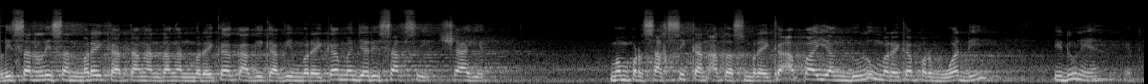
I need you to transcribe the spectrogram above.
lisan-lisan mereka, tangan-tangan mereka, kaki-kaki mereka menjadi saksi, syahid. Mempersaksikan atas mereka apa yang dulu mereka perbuat di di dunia. Gitu.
